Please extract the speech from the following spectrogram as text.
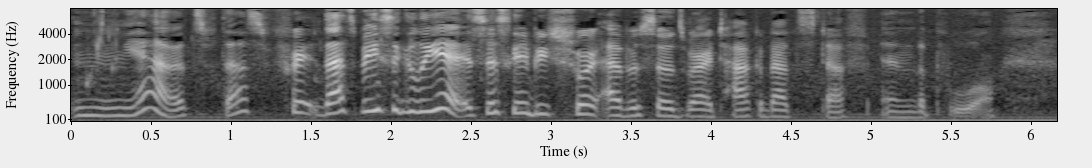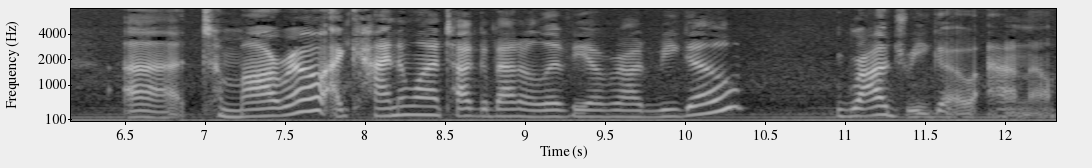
mm, yeah, that's that's pretty. That's basically it. It's just gonna be short episodes where I talk about stuff in the pool. Uh, tomorrow, I kind of want to talk about Olivia Rodrigo. Rodrigo, I don't know.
